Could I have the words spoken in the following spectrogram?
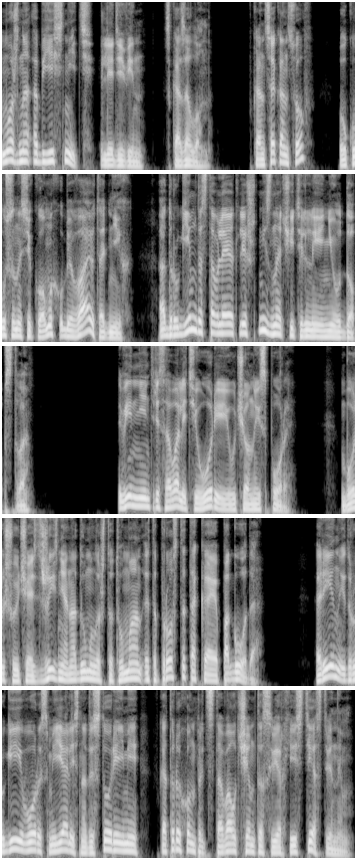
можно объяснить, леди Вин, сказал он. В конце концов, Укусы насекомых убивают одних, а другим доставляют лишь незначительные неудобства. Вин не интересовали теории и ученые споры. Большую часть жизни она думала, что туман — это просто такая погода. Рин и другие воры смеялись над историями, в которых он представал чем-то сверхъестественным,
